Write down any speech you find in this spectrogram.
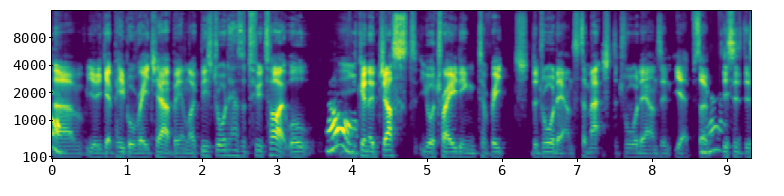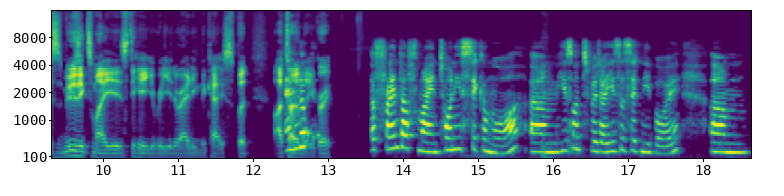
Yeah. Um, you, know, you get people reach out being like, "These drawdowns are too tight." Well, No. you can adjust your trading to reach the drawdowns to match the drawdowns. And yeah, so Yeah. this is this is music to my ears to hear you reiterating the case. But I totally look- agree. a friend of mine, Tony Sycamore, um, he's on Twitter. He's a Sydney boy. Um,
